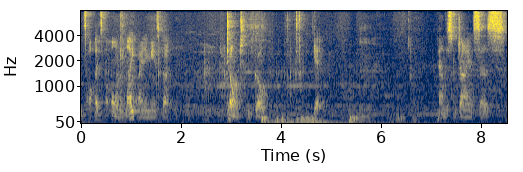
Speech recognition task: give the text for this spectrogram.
its, its own life by any means, but don't go get it. Hmm. And this giant says,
